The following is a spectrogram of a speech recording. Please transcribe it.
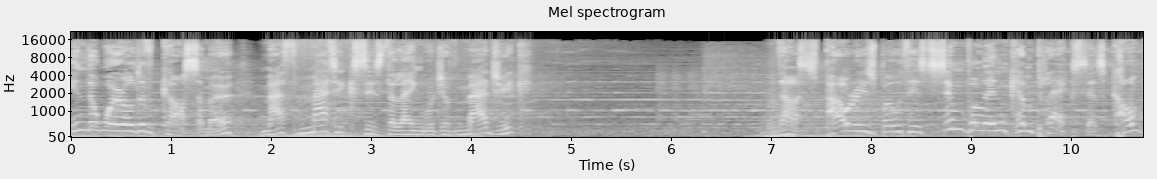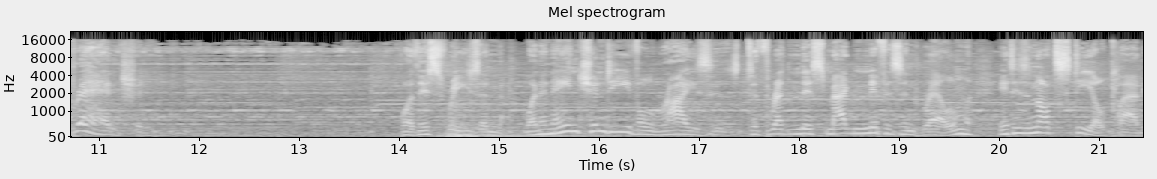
In the world of Gossamyr, mathematics is the language of magic. Thus, power is both as simple and complex as comprehension. For this reason, when an ancient evil rises to threaten this magnificent realm, it is not steel clad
